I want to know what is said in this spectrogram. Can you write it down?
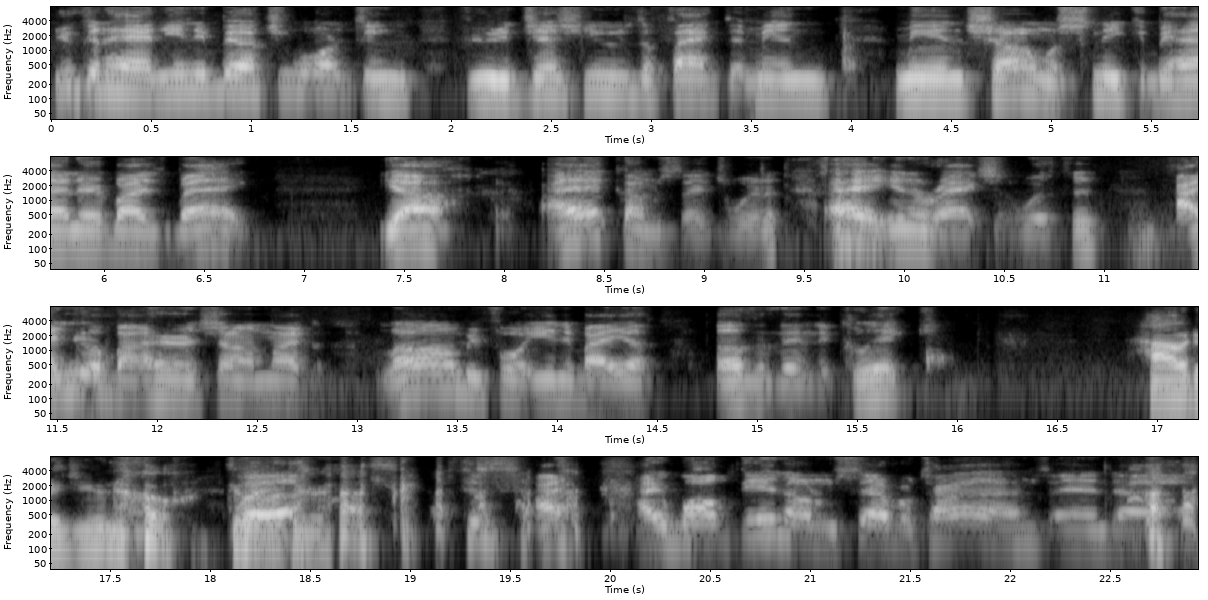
You could have had any belt you wanted to if you'd have just used the fact that me and me and Shawn was sneaking behind everybody's back. Yeah, I had conversations with her. I had interactions with her. I knew about her and Shawn Michaels long before anybody else other than the Kliq. How did you know? Because I, I walked in on them several times and uh,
